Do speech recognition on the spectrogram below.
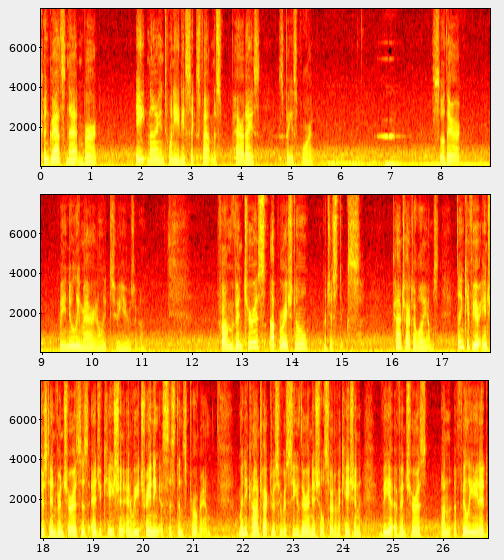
Congrats Nat and Bert. 8-9-2086 Fountain of Paradise Spaceport. So they're we newly married only two years ago. From Venturis Operational Logistics. Contractor Williams. Thank you for your interest in Venturis' Education and Retraining Assistance Program. Many contractors who receive their initial certification via a Venturis unaffiliated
